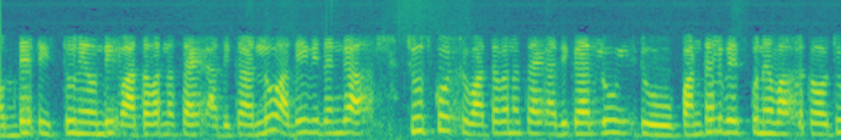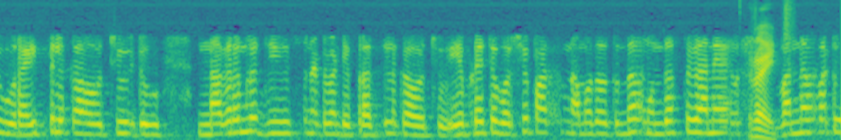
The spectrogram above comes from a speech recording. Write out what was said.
అప్డేట్ ఇస్తూనే ఉంది వాతావరణ శాఖ అధికారులు అదే విధంగా చూసుకోవచ్చు వాతావరణ శాఖ అధికారులు ఇటు పంటలు వేసుకునే వాళ్ళు కావచ్చు రైతులు కావచ్చు ఇటు నగరంలో జీవిస్తున్నటువంటి ప్రజలు కావచ్చు ఎప్పుడైతే వర్షపాతం నమోదవుతుందో ముందస్తుగానే. వన్ అవర్ టూ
